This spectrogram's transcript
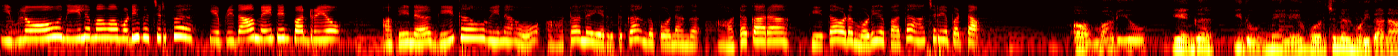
இவ்ளோ நீளமாவா முடி வச்சிருப்ப? எப்படிதான் மெயின்டைன் பண்றியோ? அப்படின்னு கீதாவும் வீணாவும் ஆட்டோல ஏறதுக்கு அங்க போனாங்க. ஆட்டோக்காரா கீதாவோட முடிய பார்த்து ஆச்சரியப்பட்டான். அம்மாடியோ ஏங்க இது உண்மையிலேயே ஒரிஜினல் முடிதானா?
